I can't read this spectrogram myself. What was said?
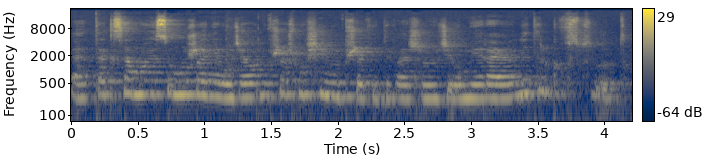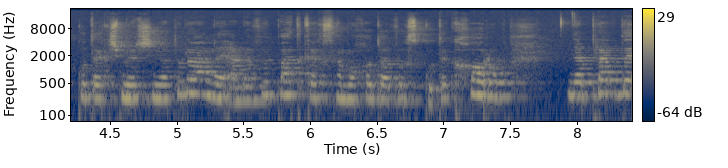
E, tak samo jest umorzenie udziału. No przecież musimy przewidywać, że ludzie umierają nie tylko wskutek śmierci naturalnej, ale w wypadkach samochodowych, wskutek chorób. Naprawdę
